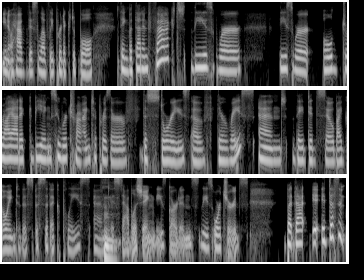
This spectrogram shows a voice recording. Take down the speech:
you know, have this lovely, predictable thing. But that in fact, these were these were old dryadic beings who were trying to preserve the stories of their race and they did so by going to this specific place and hmm. establishing these gardens these orchards but that it, it doesn't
